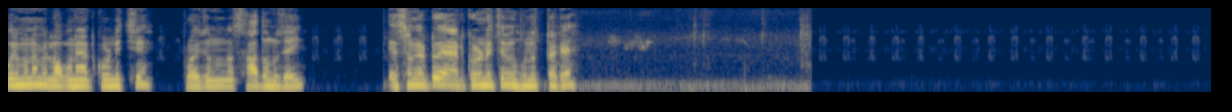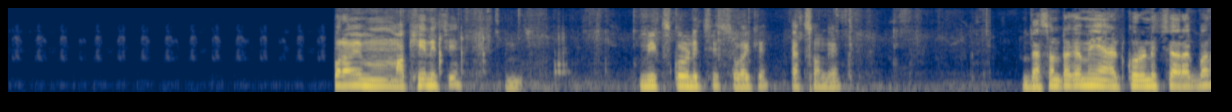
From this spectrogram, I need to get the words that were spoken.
পরিমাণে আমি লবণ অ্যাড করে নিচ্ছি। প্রয়োজন স্বাদ অনুযায়ী। এর সঙ্গে একটু অ্যাড করে নিচ্ছি আমি হলুদটাকে। আমি মাখিয়ে নিচ্ছি। মিক্স করে নিচ্ছি সবাইকে একসঙ্গে। বেসনটাকে আমি অ্যাড করে নিচ্ছি আর একবার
